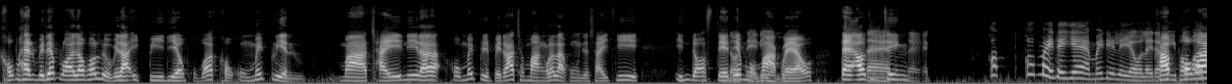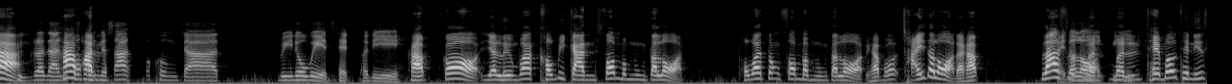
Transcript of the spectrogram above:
เขา plan ไปเรียบร้อยแล้วเพราะเหลือเวลาอีกปีเดียว ผมว่าเขาคงไม่เปลี่ยนมาใช้นี่แล้วล่ะคงไม่เปลี่ยนไปราชมังแล้วล่ะคงจะใช้ที่ Indoor Stadium Indoor หัวหมากแล้ว แต่เอาจแต่ริงแต่ก็ก็ไม่ได้แย่ไม่ได้เลวอะไรนะครับพี่เพราะว่าถึงกระดานห้าก็พัคนงจะสร้างก็คงจะ renovate เสร็จพอดีๆครับ ก็อย่าลืมว่าเขามีการซ่อมบำรุงตลอด เพราะว่าต้องซ่อมบำรุงตลอดครับเพราะใช้ตลอดนะครับ ล่าสุดใช้ตลอดเหมืดอนเหมือนพี่ table tennis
